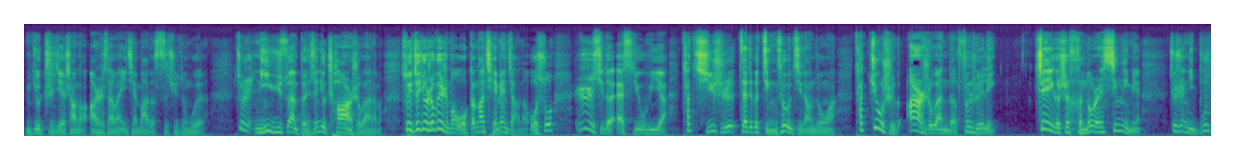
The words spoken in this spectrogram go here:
你就直接上到二十三万一千八的四驱尊贵了，就是你预算本身就超二十万了嘛。所以这就是为什么我刚刚前面讲的，我说日系的 SUV 啊，它其实在这个紧凑级当中啊，它就是个二十万的分水岭，这个是很多人心里面。就是你不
